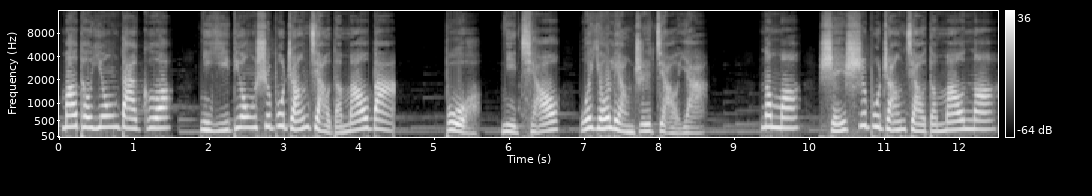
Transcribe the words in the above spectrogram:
猫头鹰大哥，你一定是不长脚的猫吧？”“不，你瞧，我有两只脚呀。”“那么，谁是不长脚的猫呢？”“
